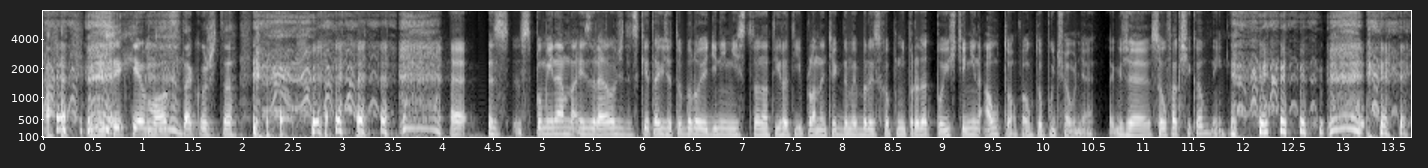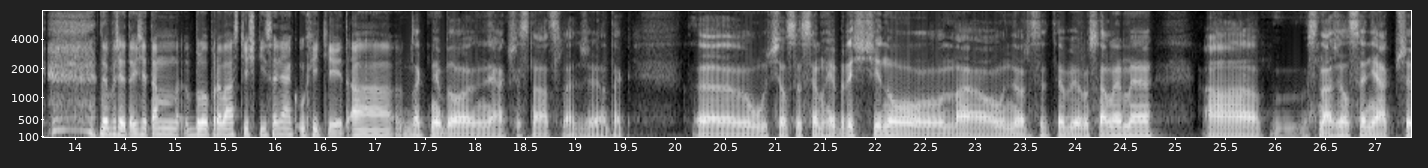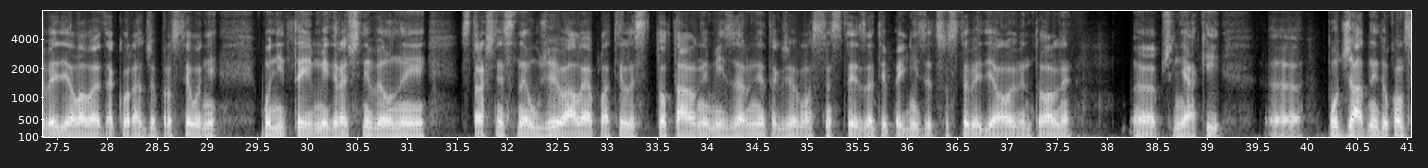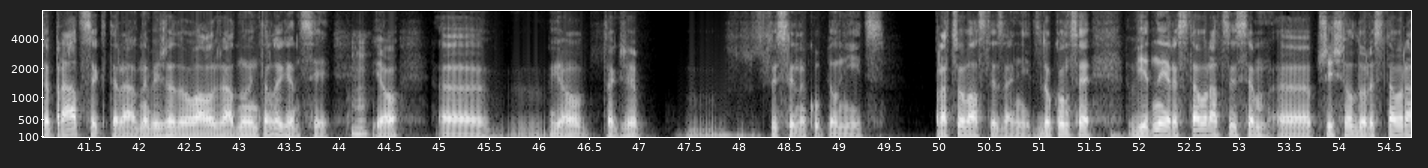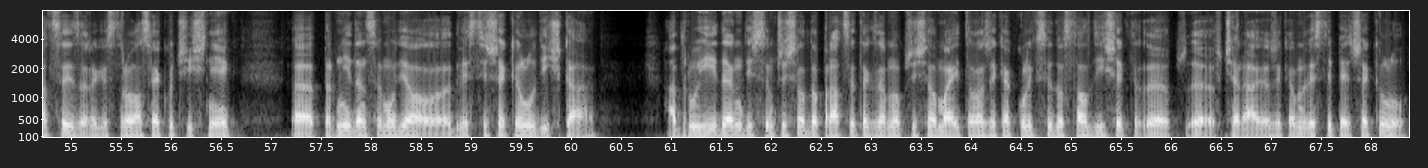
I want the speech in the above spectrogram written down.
ale když jich je moc, tak už to... Eh, vzpomínám na Izrael vždycky tak, že to bylo jediné místo na této planetě, kde mi byli schopni prodat pojištění na auto v autopůjčovně. Takže jsou fakt šikovní. Dobře, takže tam bylo pro vás těžké se nějak uchytit a... Tak mě bylo nějak 16 let, že jo, tak uh, učil se jsem hebrejštinu na univerzitě v Jeruzalémě a snažil se nějak převydělovat, akorát, že prostě oni, oni ty migrační vlny strašně zneužívali a platili totálně mizerně, takže vlastně jste za ty peníze, co jste vydělali eventuálně uh, při nějaký uh, pod žádný dokonce práce, která nevyžadovala žádnou inteligenci. Mm. Jo? Uh, jo, takže jsi si nekoupil nic. Pracoval jste za nic. Dokonce v jedné restauraci jsem uh, přišel do restauraci, zaregistroval se jako čišník. Uh, první den jsem udělal 200 šekelů díška a druhý den, když jsem přišel do práce, tak za mnou přišel majitel a říká, kolik si dostal díšek uh, včera. Já říkám 205 šekelů.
